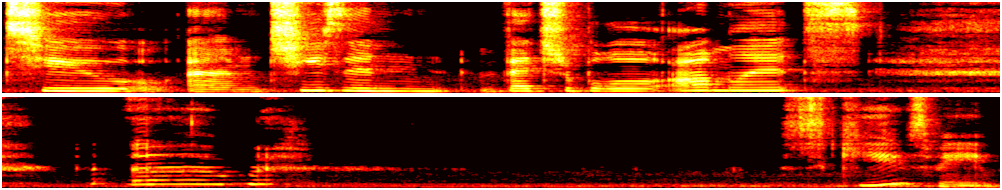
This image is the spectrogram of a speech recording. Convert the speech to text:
two um, cheese and vegetable omelets. Um, excuse me.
